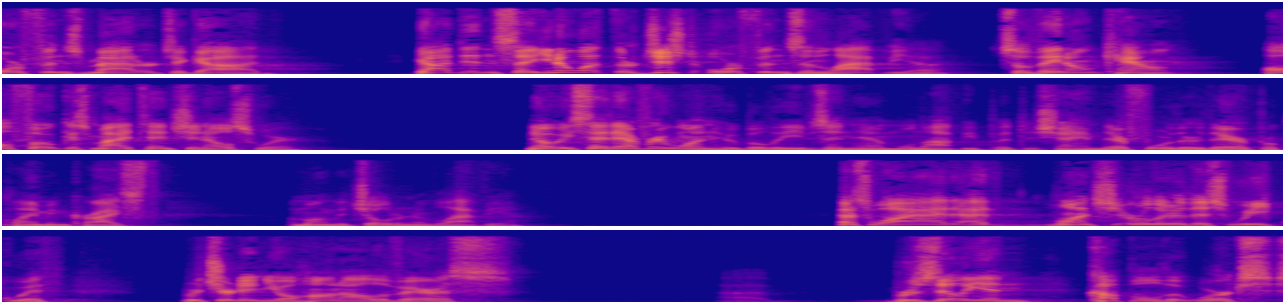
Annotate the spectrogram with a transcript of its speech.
orphans matter to God. God didn't say, you know what, they're just orphans in Latvia, so they don't count. I'll focus my attention elsewhere. No, he said, everyone who believes in him will not be put to shame. Therefore, they're there proclaiming Christ among the children of Latvia. That's why I had, lunch earlier this week with Richard and Johanna Oliveras, Brazilian couple that works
